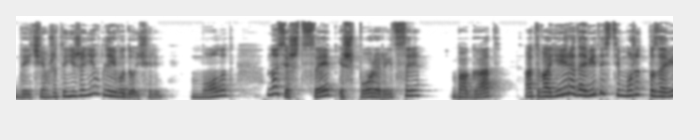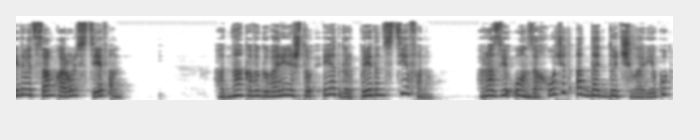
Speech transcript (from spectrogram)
Да и чем же ты не женил для его дочери? Молод, носишь цепь и шпоры рыцаря, богат, а твоей родовитости может позавидовать сам король Стефан. Однако вы говорили, что Эдгар предан Стефану. Разве он захочет отдать дочь человеку,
